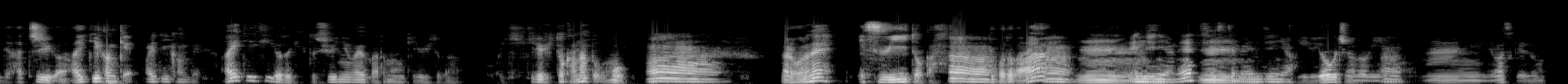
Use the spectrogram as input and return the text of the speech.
ん。で、8位が IT 関係。IT 関係。IT 企業と聞くと収入がよく頭を切れる人が、切れる人かなと思う。うん。なるほどね。SE とか、ってことかな。うん。エンジニア。アね。うんシステムエンジニア。いるよ、うちの時にも。うん、いますけれども。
